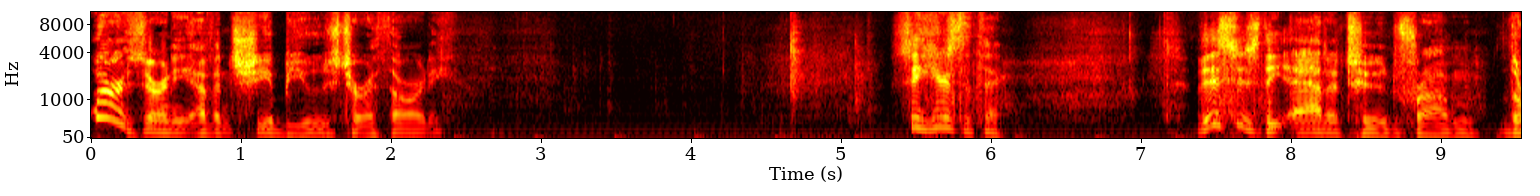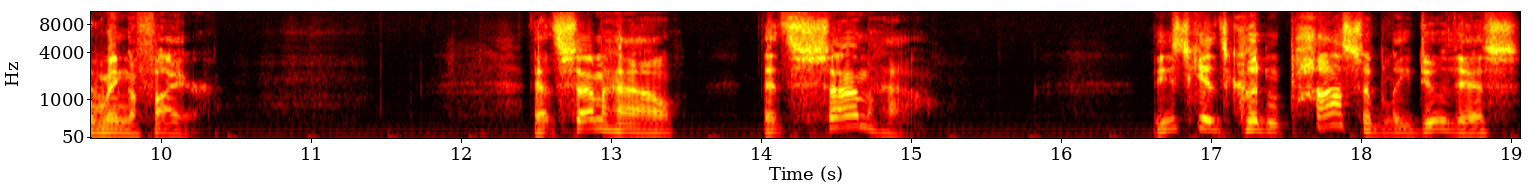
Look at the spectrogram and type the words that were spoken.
Where is there any evidence she abused her authority? See, here's the thing. This is the attitude from the Ring of Fire. That somehow, that somehow, these kids couldn't possibly do this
